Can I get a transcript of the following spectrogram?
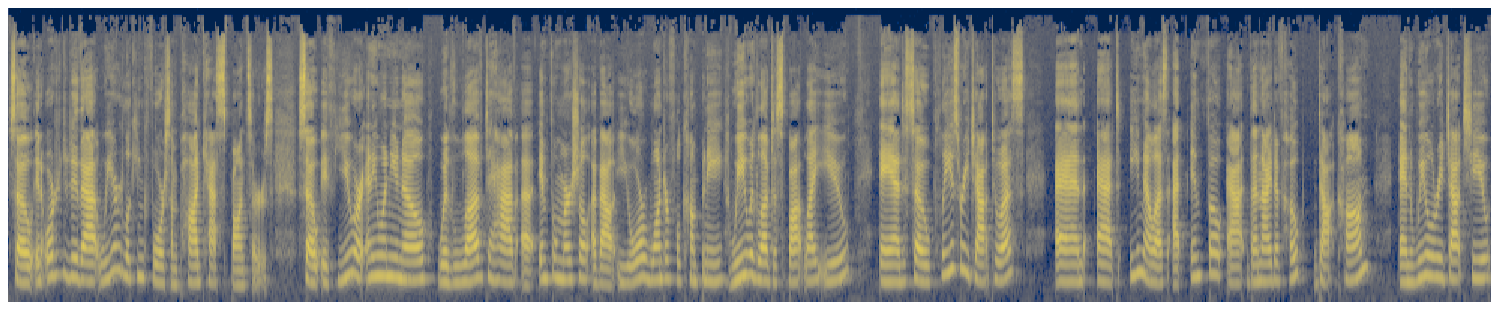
So, in order to do that, we are looking for some podcast sponsors. So, if you or anyone you know would love to have an infomercial about your wonderful company, we would love to spotlight you. And so please reach out to us and at email us at info at thenightofhope.com and we will reach out to you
